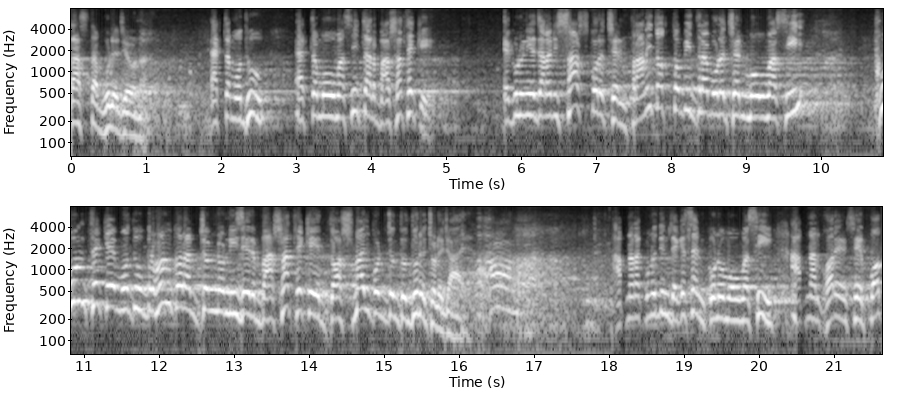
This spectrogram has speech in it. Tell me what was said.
রাস্তা ভুলে যেও না। একটা মধু, একটা মৌমাছি তার বাসা থেকে, এগুলো নিয়ে যারা রিসার্চ করেছেন, প্রাণীতত্ত্ববিদরা বলেছেন মৌমাছি ফুল থেকে মধু গ্রহণ করার জন্য নিজের বাসা থেকে দশ মাইল পর্যন্ত দূরে চলে যায়। আপনারা কোনোদিন দেখেছেন কোন মৌমাছি আপনার ঘরে এসে পথ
